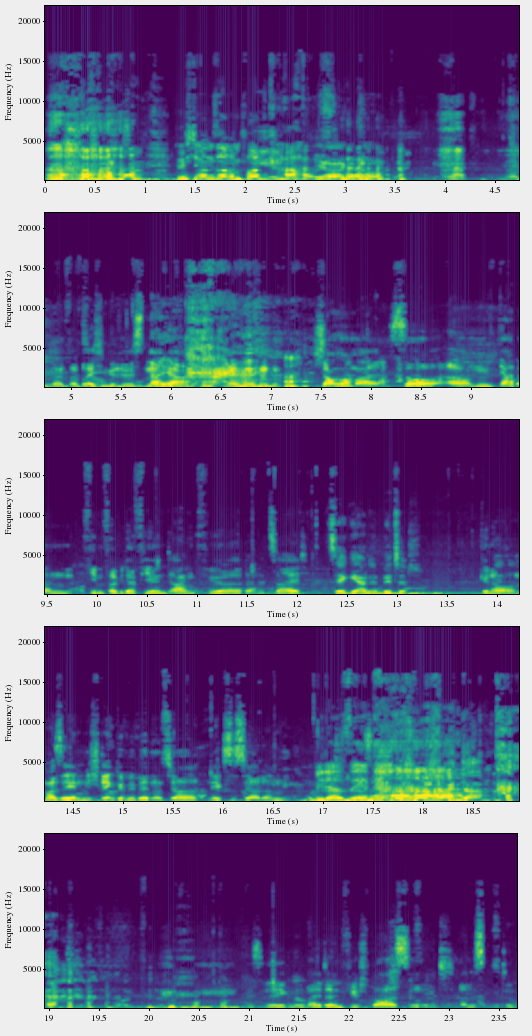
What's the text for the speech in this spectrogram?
Durch unseren Podcast. Ja, genau. Haben wir ein Verbrechen gelöst. Naja, schauen wir mal. So, ähm, ja, dann auf jeden Fall wieder vielen Dank für deine Zeit. Sehr gerne, bitte. Genau, mal sehen. Ich denke, wir werden uns ja nächstes Jahr dann Wiedersehen. Ich bin da. Deswegen weiterhin viel Spaß und alles Gute.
